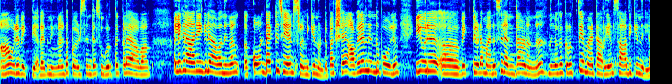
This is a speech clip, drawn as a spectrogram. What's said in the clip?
ആ ഒരു വ്യക്തി അതായത് നിങ്ങളുടെ പേഴ്സന്റെ സുഹൃത്തുക്കളെ ആവാം അല്ലെങ്കിൽ ആരെങ്കിലും ആവാം നിങ്ങൾ കോണ്ടാക്ട് ചെയ്യാൻ ശ്രമിക്കുന്നുണ്ട്. പക്ഷേ അവരിൽ നിന്ന് പോലും ഈ ഒരു വ്യക്തിയുടെ മനസ്സിൽ എന്താണെന്ന് നിങ്ങൾക്ക് കൃത്യമായിട്ട് അറിയാൻ സാധിക്കുന്നില്ല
